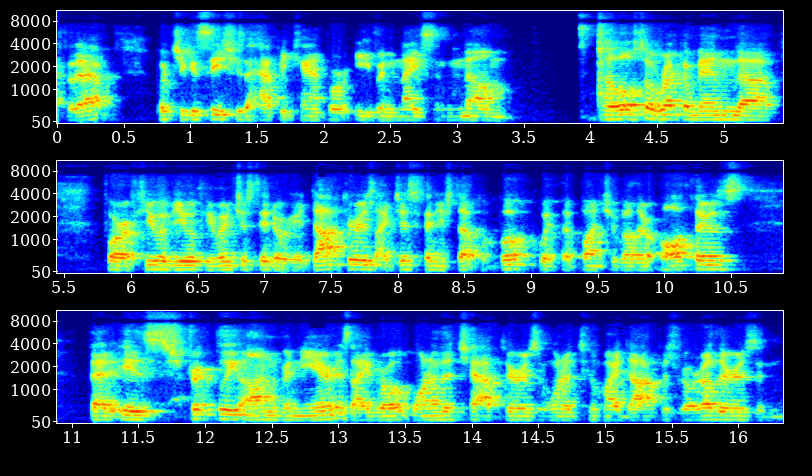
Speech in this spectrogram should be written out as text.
after that. But you can see she's a happy camper, even nice and numb. I'll also recommend uh, for a few of you, if you're interested or your doctors, I just finished up a book with a bunch of other authors that is strictly on veneers. I wrote one of the chapters, and one or two of my doctors wrote others, and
